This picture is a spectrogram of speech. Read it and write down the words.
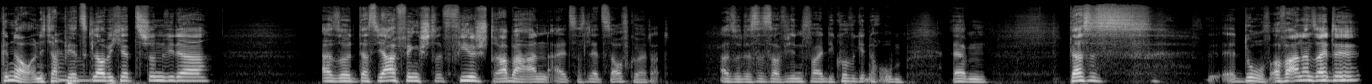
Genau, und ich habe Also- jetzt, glaube ich, jetzt schon wieder also das Jahr fing str viel strammer an, als das letzte aufgehört hat. Also das ist auf jeden Fall, die Kurve geht nach oben. Ähm, das ist äh, doof. Auf der anderen Seite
